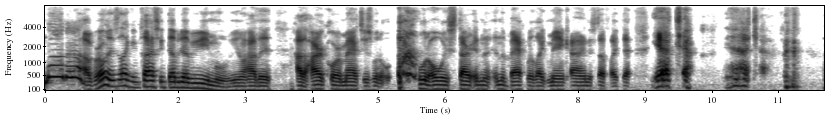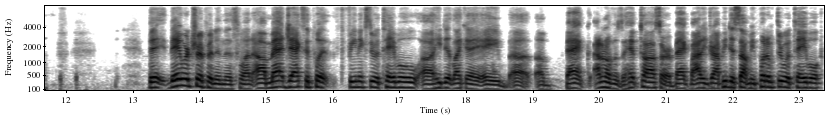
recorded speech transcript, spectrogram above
No, no, no, bro. It's like a classic WWE move. You know how the how the hardcore matches would would always start in the in the back with like mankind and stuff like that. Yeah, yeah. They they were tripping in this one. Uh, Matt Jackson put Fenix through a table. Uh, he did like a a uh, a back. I don't know if it was a hip toss or a back body drop. He did something. He put him through a table.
